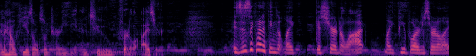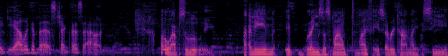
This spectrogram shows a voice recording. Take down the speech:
and how he is also turning it into fertilizer. Is this the kind of thing that like gets shared a lot? Like people are just sort of like, yeah, look at this, check this out. Oh, absolutely. I mean, it brings a smile to my face every time I see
